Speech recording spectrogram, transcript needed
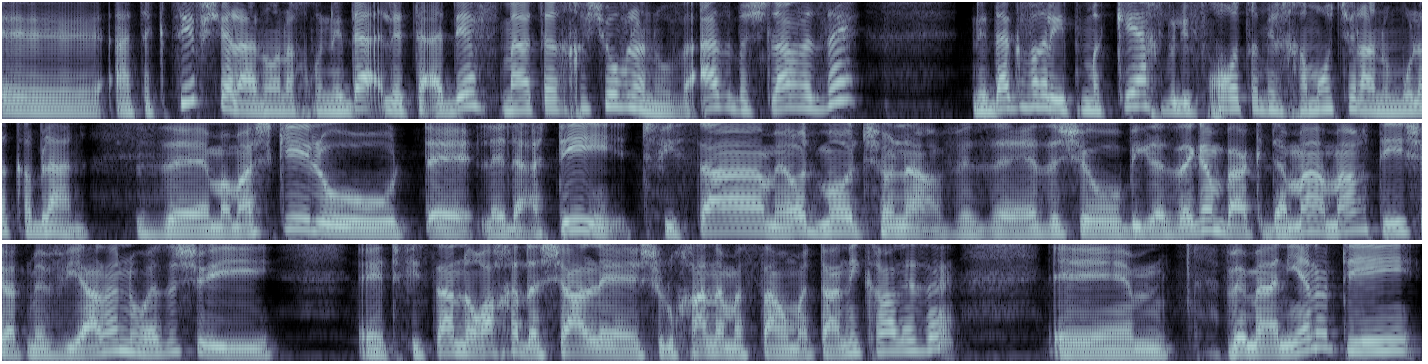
אה, התקציב שלנו, אנחנו נדע לתעדף מה יותר חשוב לנו, ואז בשלב הזה, נדע כבר להתמקח ולבחור את המלחמות שלנו מול הקבלן. זה ממש כאילו, אה, לדעתי, תפיסה מאוד מאוד שונה, וזה איזשהו, בגלל זה גם בהקדמה אמרתי שאת מביאה לנו איזושהי אה, תפיסה נורא חדשה לשולחן המשא ומתן נקרא לזה. אה, ומעניין אותי,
